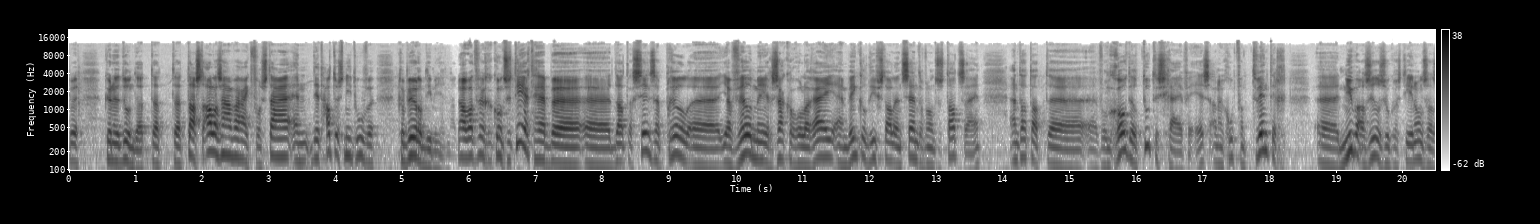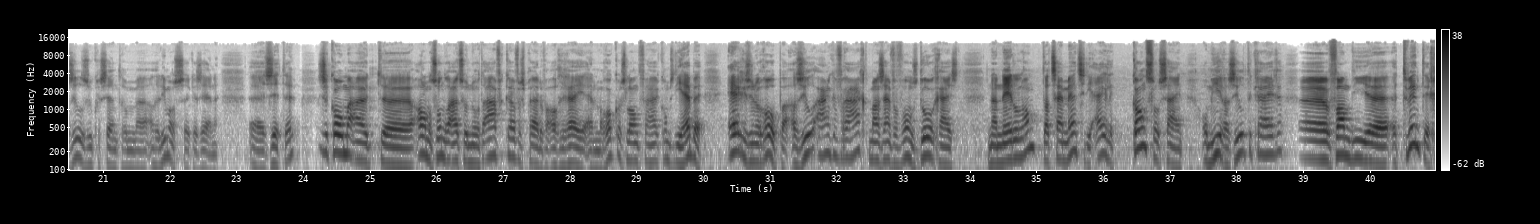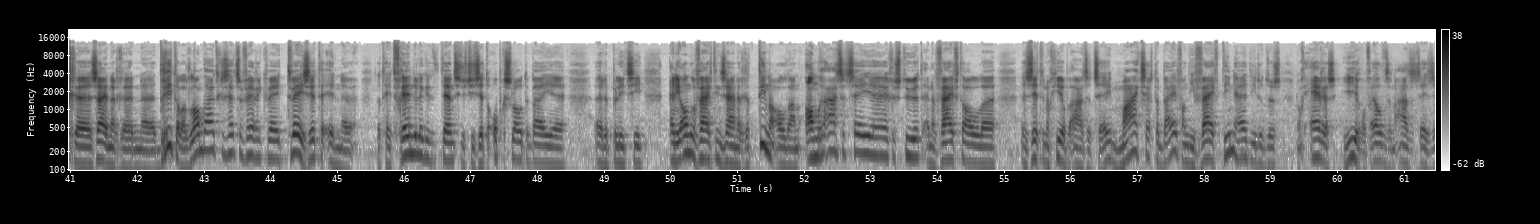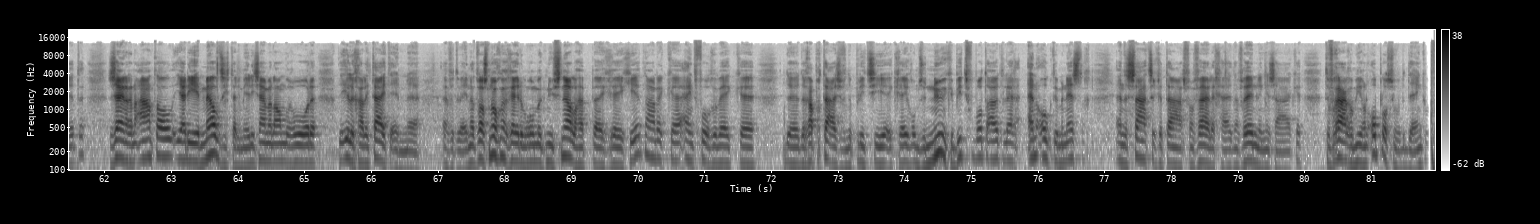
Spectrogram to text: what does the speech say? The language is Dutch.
kunnen doen. Dat, dat, tast alles aan waar ik voor sta en dit had dus niet hoeven gebeuren op die manier. Nou, wat we geconstateerd hebben, uh, dat er sinds april ja, veel meer zakkenrollerij en winkeldiefstallen in het centrum van onze stad zijn. En dat dat voor een groot deel toe te schrijven is aan een groep van 20 uh, nieuwe asielzoekers die in ons asielzoekerscentrum uh, aan de Limos-kazerne uh, zitten. Ze komen uit, allemaal zonder uitzondering Noord-Afrika, verspreid over Algerije en Marokko's land van herkomst. Die hebben ergens in Europa asiel aangevraagd, maar zijn vervolgens doorgereisd naar Nederland. Dat zijn mensen die eigenlijk kansloos zijn om hier asiel te krijgen. Uh, van die uh, twintig uh, zijn er een drietal het land uitgezet, zover ik weet. Twee zitten in, dat heet vreemdelijke detentie, dus die zitten opgesloten bij de politie. En die andere vijftien zijn er tien al naar een andere AZC gestuurd. En een vijftal zitten nog hier op AZC. Maar ik zeg erbij, van die vijftien, hè, die er dus nog ergens hier of elders in AZC zitten, zijn er een aantal, ja, die melden zich daar niet meer. Die zijn met andere woorden de illegaliteit in uh, verdwenen. Dat was nog een reden waarom ik nu snel heb uh, gereageerd nadat ik eind vorige week de, de rapportage van de politie kreeg om ze nu een gebiedsverbod uit te leggen. En ook de minister en de staatssecretaris van Veiligheid en Vreemdelingenzaken te vragen om hier een oplossing te bedenken.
